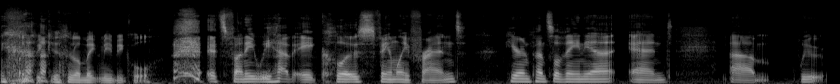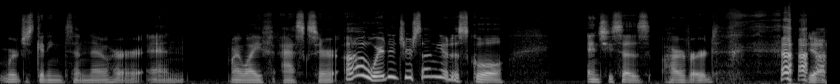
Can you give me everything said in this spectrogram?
Like, it'll make me be cool. it's funny. We have a close family friend here in Pennsylvania, and um, we we're just getting to know her. And my wife asks her, "Oh, where did your son go to school?" And she says, "Harvard." Yeah.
